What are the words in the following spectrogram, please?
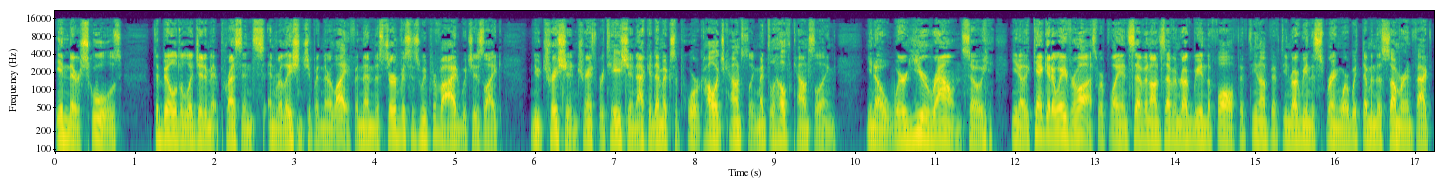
in their schools to build a legitimate presence and relationship in their life. And then the services we provide, which is like nutrition, transportation, academic support, college counseling, mental health counseling, you know, we're year round. So, you know, you can't get away from us. We're playing seven on seven rugby in the fall, 15 on 15 rugby in the spring. We're with them in the summer. In fact,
